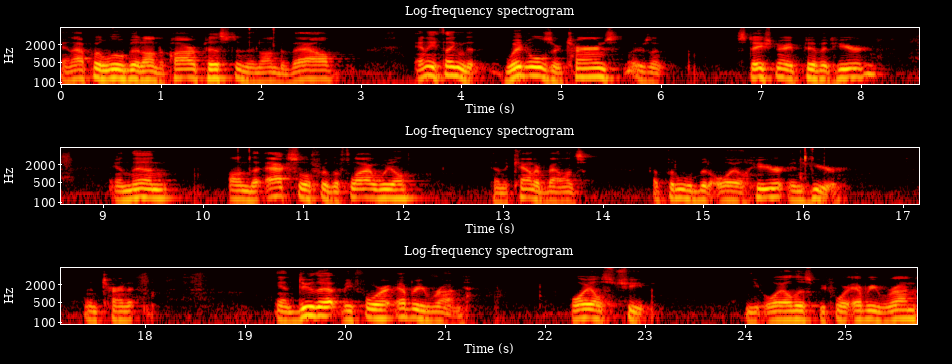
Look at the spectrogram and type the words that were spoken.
And I put a little bit on the power piston and on the valve. Anything that wiggles or turns, there's a stationary pivot here. And then on the axle for the flywheel and the counterbalance, I put a little bit of oil here and here and turn it. And do that before every run. Oil's cheap. You oil this before every run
